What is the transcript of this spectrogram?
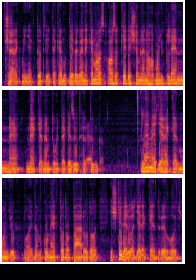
cselekmények történtek elmúlt években. Nekem az, az a kérdésem lenne, ha mondjuk lenne neked, nem tudom, hogy tegeződhetünk, lenne gyereked mondjuk majd, amikor megtad a párodat, és kiderül a gyerekedről, hogy,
